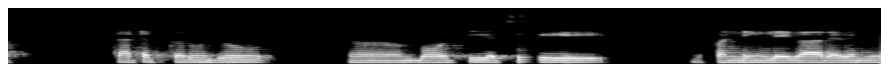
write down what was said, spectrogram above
स्टार्टअप करूँ जो बहुत ही अच्छी फंडिंग लेगा रेवेन्यू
